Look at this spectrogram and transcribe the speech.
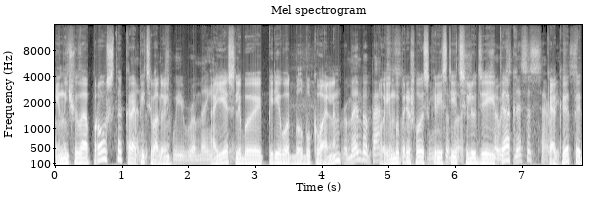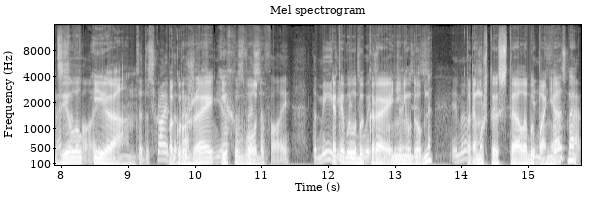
и начала просто кропить водой. А если бы перевод был буквальным, то им бы пришлось крестить людей так, как это делал Иоанн, погружая их в воду. Это было бы крайне неудобно, потому что стало бы понятно,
